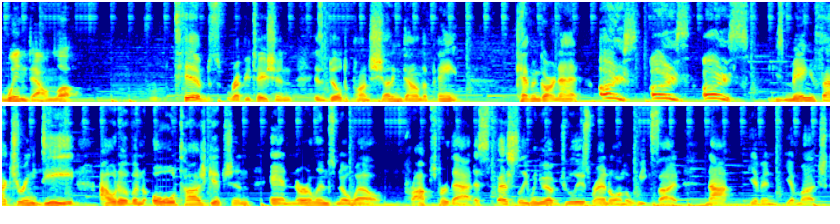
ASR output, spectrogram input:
win down low? Thibs' reputation is built upon shutting down the paint. Kevin Garnett, ice, ice, ice. He's manufacturing D out of an old Taj Gibson and Nerlens Noel. Props for that, especially when you have Julius Randle on the weak side, not giving you much.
